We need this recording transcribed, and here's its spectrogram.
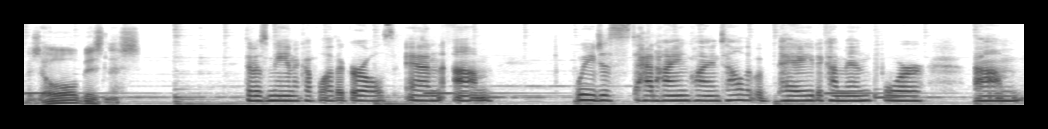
was all business. There was me and a couple other girls, and um, we just had high end clientele that would pay to come in for um,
